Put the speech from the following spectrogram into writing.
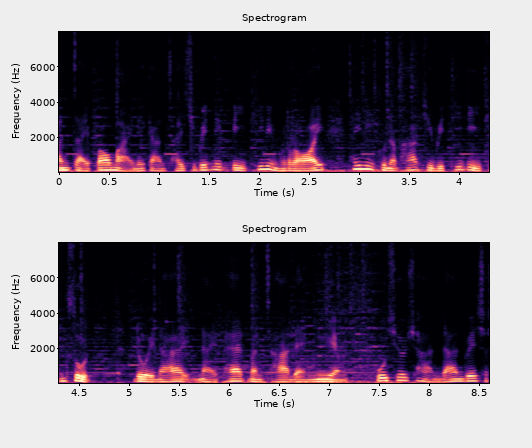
มั่นใจเป้าหมายในการใช้ชีวิตในปีที่ 100 ให้มีคุณภาพชีวิตที่ดีที่สุด โดยได้นายแพทย์บัญชาแดงเนียมผู้เชี่ยวชาญด้านเวช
